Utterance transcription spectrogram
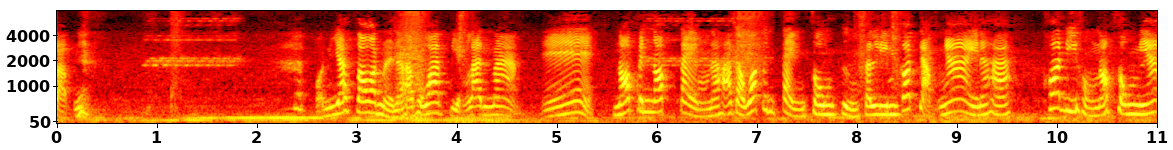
ศัพท์เนี่ยขออนุญาตซ่อนหน่อยนะคะ เพราะว่าเสียงลั่นมากเอ๊น็อปเป็นน็อปแต่งนะคะ แต่ว่าเป็นแต่งทรงกึ่งสลิมก็จับง่ายนะคะ ข้อดีของน็อปทรงเนี้ย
